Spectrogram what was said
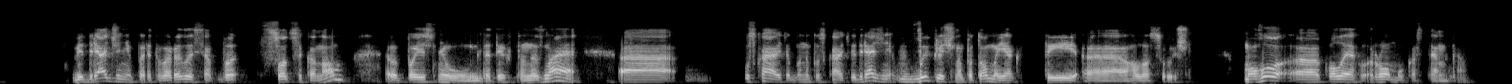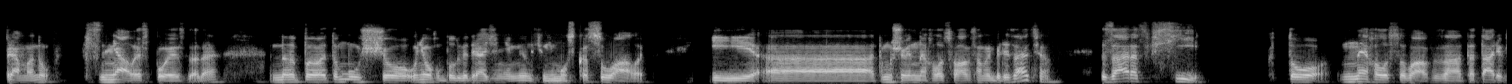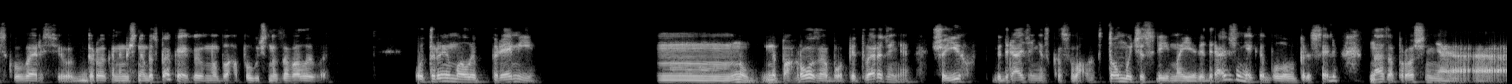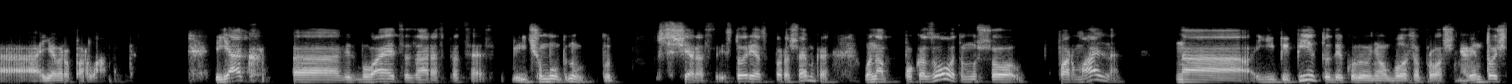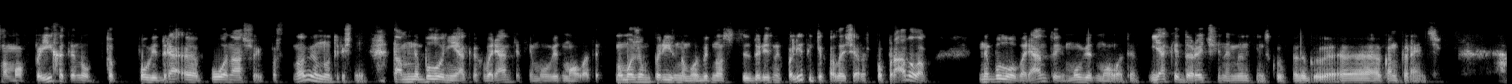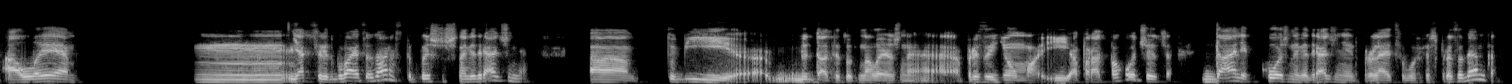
відрядження перетворилися в соцеконом. Е, поясню для тих, хто не знає. Е, пускають або не пускають відрядження виключно по тому, як ти е, голосуєш. Мого колегу Рому Костенка прямо ну зняли з поїзда, да? Ну, тому що у нього було відрядження Мюнхен, йому скасували, і е, тому що він не голосував за мобілізацію. Зараз всі хто не голосував за татарівську версію бюро економічної безпеки, яку ми благополучно завалили, отримали прямі ну не погрози або підтвердження, що їх відрядження скасували, в тому числі і моє відрядження, яке було в Брюсселі на запрошення е, Європарламенту. Як е, відбувається зараз процес, і чому ну ще раз історія з Порошенка вона показова, тому що формально на ЄПП, туди, коли у нього було запрошення, він точно мог поїхати. Ну то по відря... Е, по нашій постанові внутрішній там не було ніяких варіантів йому відмовити. Ми можемо по різному відноситися до різних політиків, але ще раз по правилам не було варіанту йому відмовити, як і до речі, на Мюнхенську е, конференцію. Але як це відбувається зараз? Ти пишеш на відрядження тобі е, віддати тут належне е, президіум і апарат погоджується. Далі кожне відрядження відправляється в офіс президента,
